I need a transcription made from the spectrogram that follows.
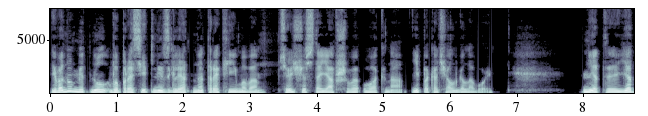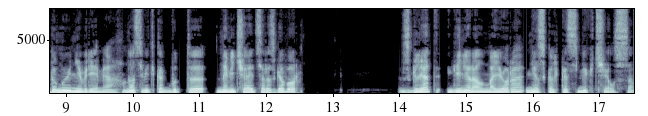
Иванов метнул вопросительный взгляд на Трофимова, все еще стоявшего у окна, и покачал головой. «Нет, я думаю, не время. У нас ведь как будто намечается разговор». Взгляд генерал-майора несколько смягчился.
